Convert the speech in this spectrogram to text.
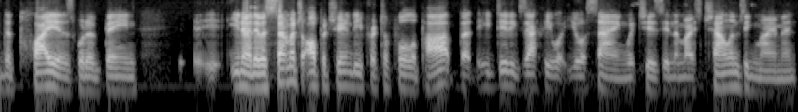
the players would have been you know, there was so much opportunity for it to fall apart, but he did exactly what you're saying, which is in the most challenging moment,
